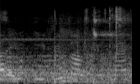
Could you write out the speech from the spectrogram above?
Samotný případ, jsme.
